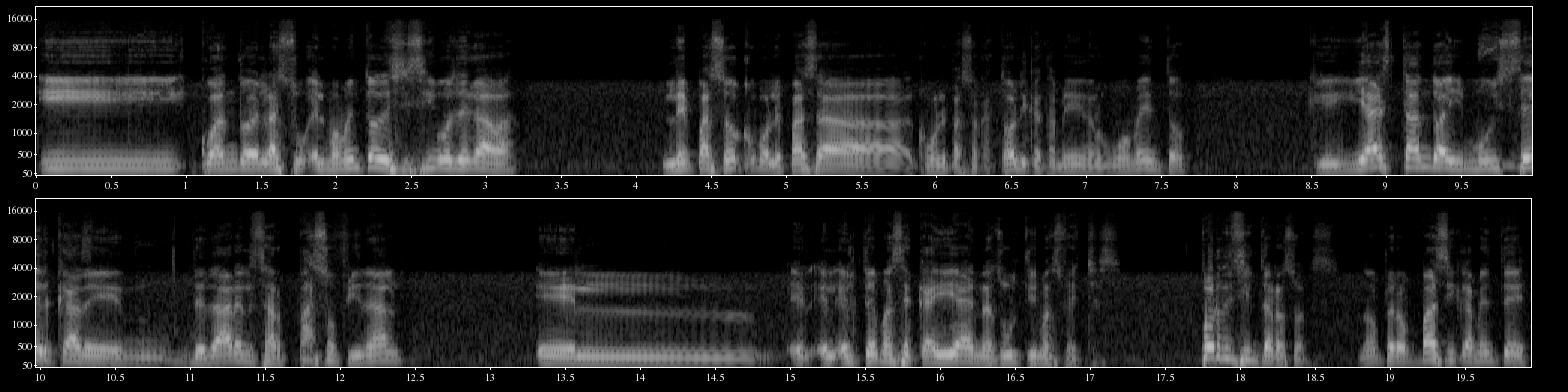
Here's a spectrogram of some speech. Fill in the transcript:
Y cuando el, momento decisivo llegaba, le pasó como le pasa, como le pasó a Católica también en algún momento, que ya estando ahí muy cerca de, dar el zarpazo final, el, el, tema se caía en las últimas fechas, por distintas razones, ¿no? Pero básicamente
